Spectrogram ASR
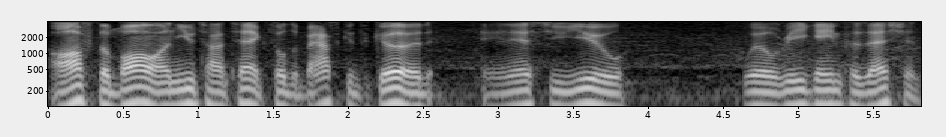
off the ball on Utah Tech. So the basket's good. And SUU will regain possession.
